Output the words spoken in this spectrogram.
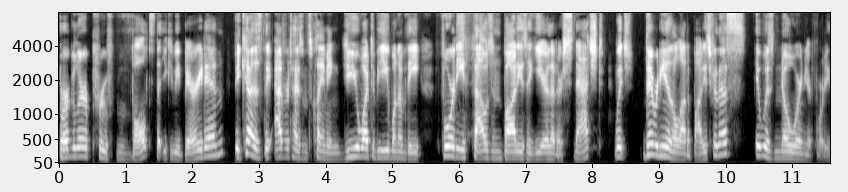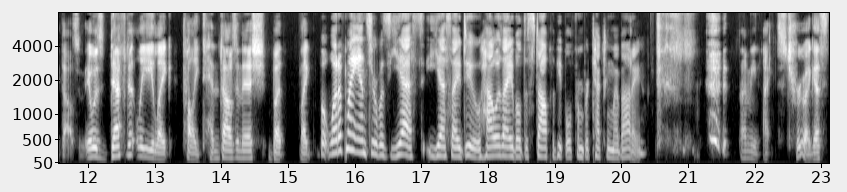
burglar proof vaults that you could be buried in because the advertisement's claiming, do you want to be one of the 40,000 bodies a year that are snatched? Which they were needed a lot of bodies for this. It was nowhere near 40,000. It was definitely like probably 10,000 ish, but like But what if my answer was yes, yes, I do? How was I able to stop the people from protecting my body? I mean, it's true. I guess.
